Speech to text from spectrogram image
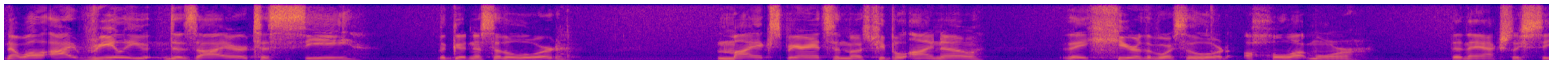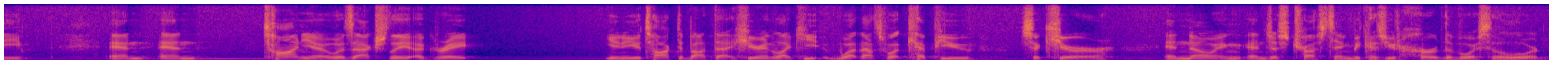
Now, while I really desire to see the goodness of the Lord, my experience and most people I know, they hear the voice of the Lord a whole lot more than they actually see. And and Tanya was actually a great you know you talked about that hearing like you, what that's what kept you secure and knowing and just trusting because you'd heard the voice of the Lord.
